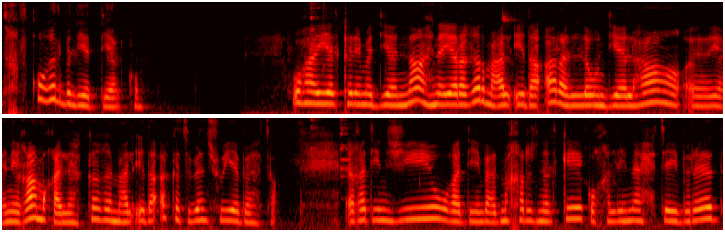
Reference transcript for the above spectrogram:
تخفقوا غير باليد ديالكم. وها هي الكلمة ديالنا. هنايا راه غير مع الإضاءة راه اللون ديالها آه، يعني غامق على هكا غير مع الإضاءة كتبان شوية باهتة. غادي نجي وغادي بعد ما خرجنا الكيك وخليناه حتى يبرد.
